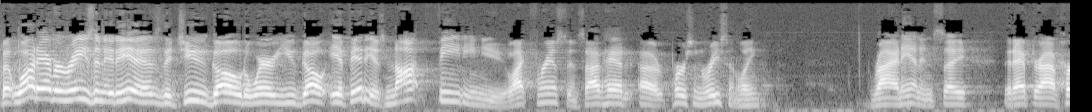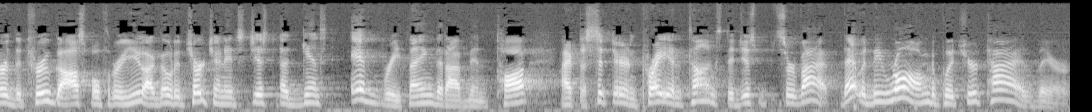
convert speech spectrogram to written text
But whatever reason it is that you go to where you go, if it is not feeding you, like for instance, I've had a person recently write in and say, that after I've heard the true gospel through you, I go to church and it's just against everything that I've been taught. I have to sit there and pray in tongues to just survive. That would be wrong to put your tithe there.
